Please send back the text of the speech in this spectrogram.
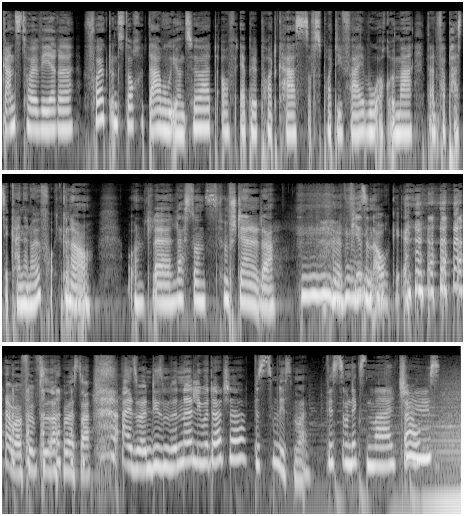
ganz toll wäre, folgt uns doch da, wo ihr uns hört, auf Apple Podcasts, auf Spotify, wo auch immer, dann verpasst ihr keine neue Folge. Genau. Und äh, lasst uns fünf Sterne da. Vier sind auch. Aber fünf sind auch besser. Also in diesem Sinne, liebe Deutsche, bis zum nächsten Mal. Bis zum nächsten Mal. Tschüss. Ciao.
